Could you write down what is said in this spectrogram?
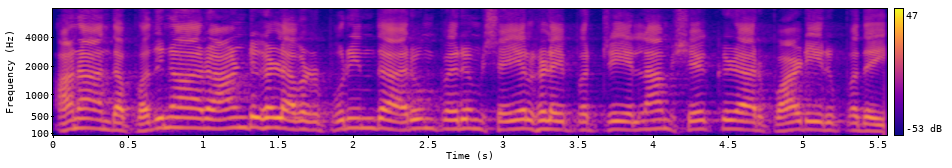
ஆனால் அந்த பதினாறு ஆண்டுகள் அவர் புரிந்த அரும் பெரும் செயல்களை பற்றி எல்லாம் சேக்கிழார் பாடியிருப்பதை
